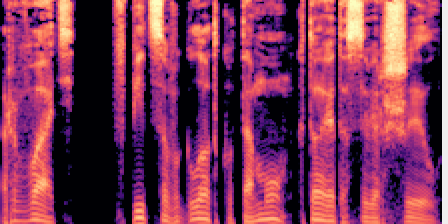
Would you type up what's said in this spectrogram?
рвать, впиться в глотку тому, кто это совершил.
